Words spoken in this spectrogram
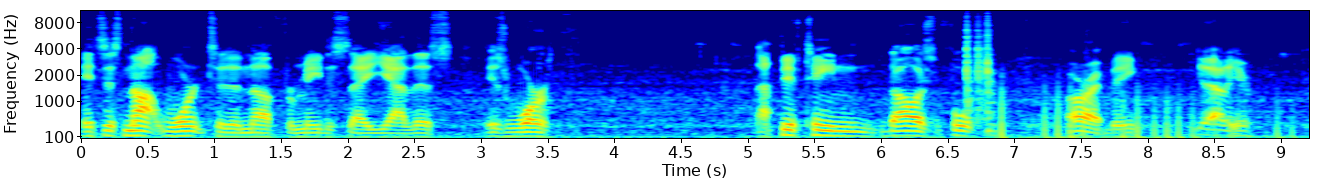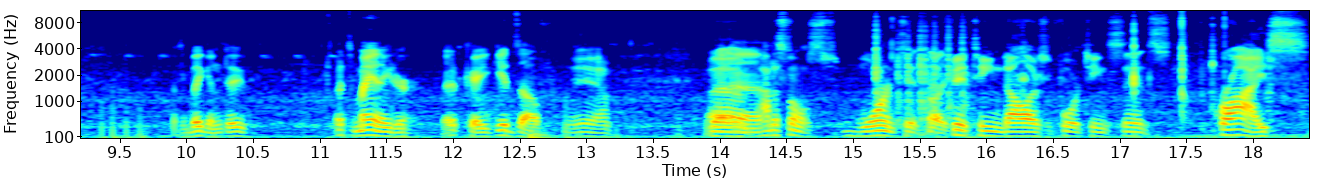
It's just not warranted enough for me to say, yeah, this is worth a fifteen dollars and four. All right, B, get out of here. That's a big one too. That's a man eater. That'd carry your kids off. Yeah, But, Um, uh, I just don't warrant it that fifteen dollars and fourteen cents price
